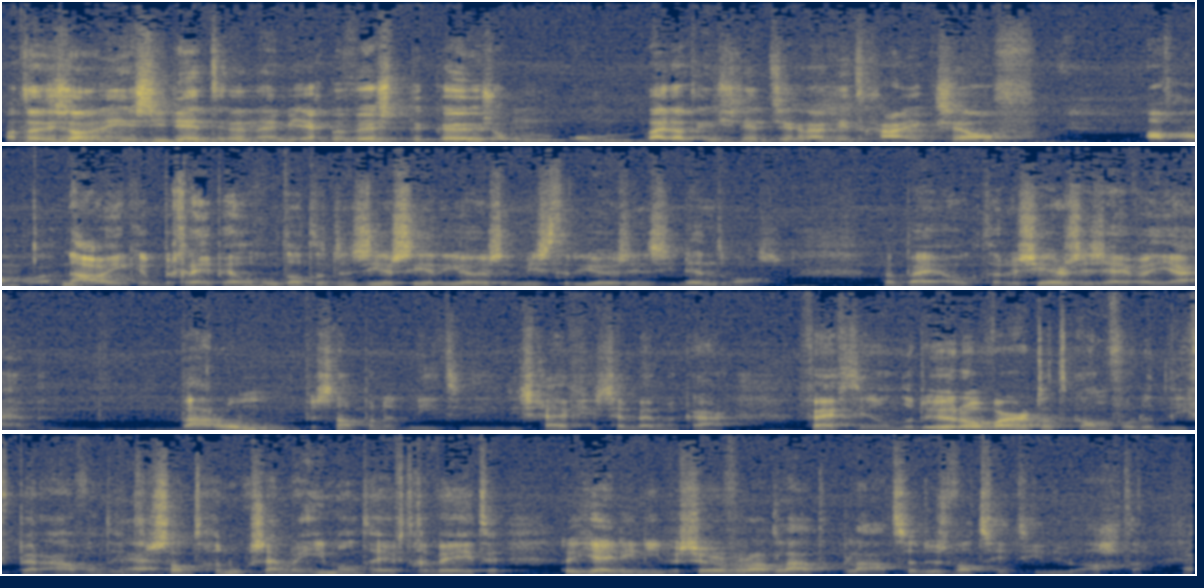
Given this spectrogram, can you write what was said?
want dat is dan een incident en dan neem je echt bewust de keuze om, om bij dat incident te zeggen, nou dit ga ik zelf afhandelen. nou, ik begreep heel goed dat het een zeer serieus en mysterieus incident was. Waarbij ook de recherche zei van ja, waarom? We snappen het niet. Die, die schijfjes zijn bij elkaar 1500 euro waard. Dat kan voor de dief per avond interessant genoeg zijn. Maar iemand heeft geweten dat jij die nieuwe server had laten plaatsen. Dus wat zit hier nu achter? Ja.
